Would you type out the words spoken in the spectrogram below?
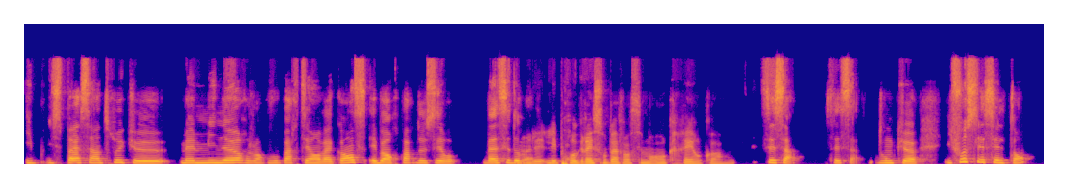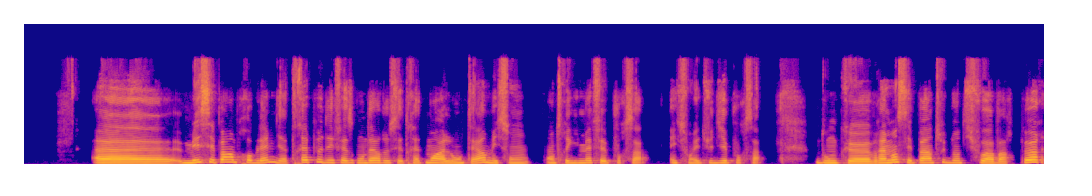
il, se passe un truc euh, même mineur, genre vous partez en vacances, et ben on repart de zéro. Bah c'est dommage. Les, progrès sont pas forcément ancrés encore. C'est ça, c'est ça. Donc euh, il faut se laisser le temps. Euh, mais c'est pas un problème. Il y a très peu d'effets secondaires de ces traitements à long terme. Ils sont entre guillemets faits pour ça. Ils sont étudiés pour ça. Donc euh, vraiment, c'est pas un truc dont il faut avoir peur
